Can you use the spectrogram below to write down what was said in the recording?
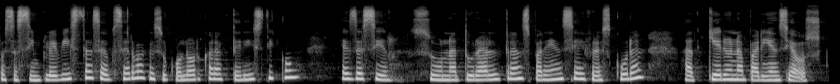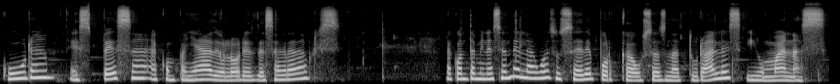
pues a simple vista se observa que su color característico, es decir, su natural transparencia y frescura, adquiere una apariencia oscura, espesa, acompañada de olores desagradables. La contaminación del agua sucede por causas naturales y humanas,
